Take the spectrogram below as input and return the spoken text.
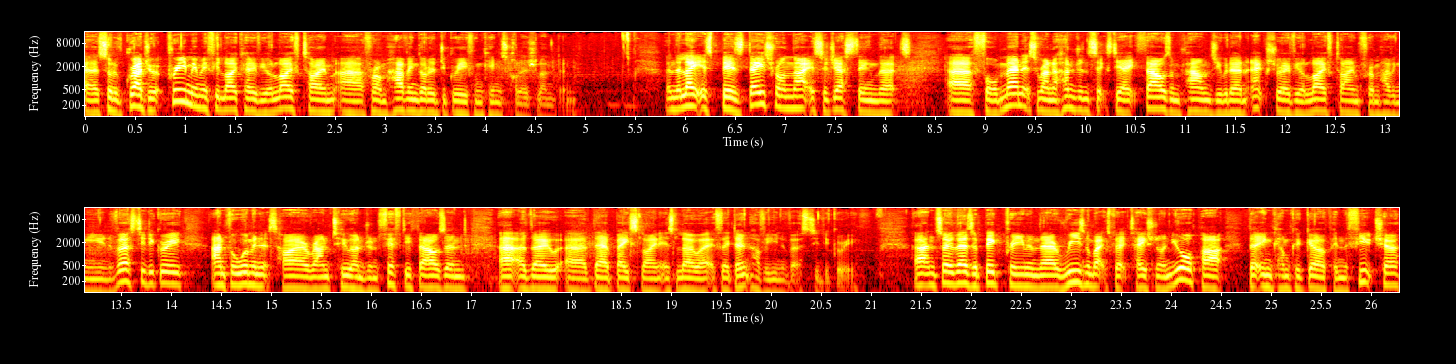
a sort of graduate premium, if you like, over your lifetime uh, from having got a degree from King's College London. And the latest BIS data on that is suggesting that uh, for men, it's around £168,000 you would earn extra over your lifetime from having a university degree. And for women, it's higher, around 250000 uh, although uh, their baseline is lower if they don't have a university degree. And so there's a big premium there, reasonable expectation on your part that income could go up in the future.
